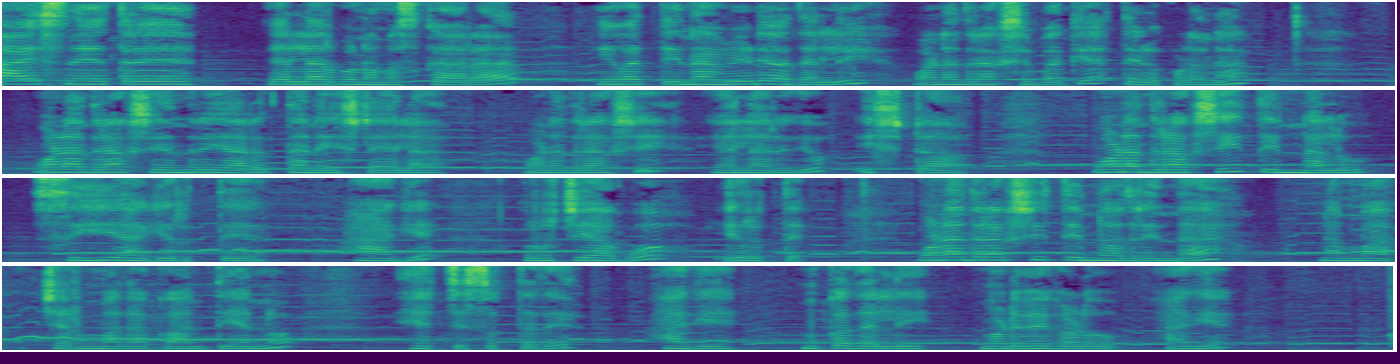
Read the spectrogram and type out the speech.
Hi ಸ್ನೇಹಿತರೆ, ಎಲ್ಲರಿಗೂ ನಮಸ್ಕಾರ. ಇವತ್ತಿನ ವಿಡಿಯೋದಲ್ಲಿ ಒಣದ್ರಾಕ್ಷಿ ಬಗ್ಗೆ ತಿಳ್ಕೊಳ್ಳೋಣ. ಒಣದ್ರಾಕ್ಷಿ ಅಂದರೆ ಯಾರಿಗೆ ತಾನೇ ಇಷ್ಟ ಇಲ್ಲ. ಒಣದ್ರಾಕ್ಷಿ ಎಲ್ಲರಿಗೂ ಇಷ್ಟ. ಒಣದ್ರಾಕ್ಷಿ ತಿನ್ನಲು ಸಿಹಿಯಾಗಿರುತ್ತೆ, ಹಾಗೆ ರುಚಿಯಾಗೂ ಇರುತ್ತೆ. ಒಣದ್ರಾಕ್ಷಿ ತಿನ್ನೋದ್ರಿಂದ ನಮ್ಮ ಚರ್ಮದ ಕಾಂತಿಯನ್ನು ಹೆಚ್ಚಿಸುತ್ತದೆ, ಹಾಗೆ ಮುಖದಲ್ಲಿ ಮಡುವೆಗಳು, ಹಾಗೆ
